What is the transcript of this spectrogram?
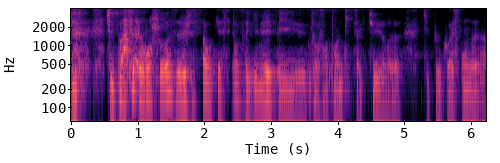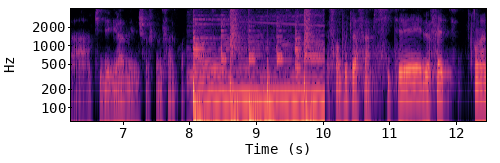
j'ai pas fait grand chose, juste à encaisser entre guillemets et payer de temps en temps une petite facture euh, qui peut correspondre à un petit dégât, mais des choses comme ça. Sans doute la simplicité, le fait, ton,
